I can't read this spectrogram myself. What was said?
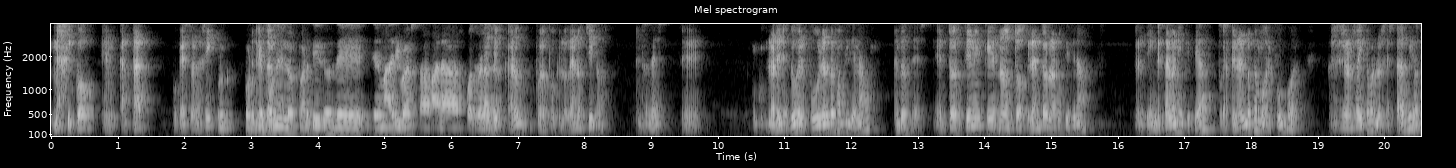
México, en Qatar porque eso es así. ¿Por, qué ponen los partidos de, de Madrid-Barça a las 4 de la tarde? Sí, claro, pues porque lo vean los chinos. Entonces, eh, lo haré yo tú, el fútbol es de los aficionados. Entonces, eh, todos tienen que, no todos, en todos los aficionados, pero tienen que estar beneficiados, porque al final es lo que mueve el fútbol. O sea, eso los hay que ver los estadios.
